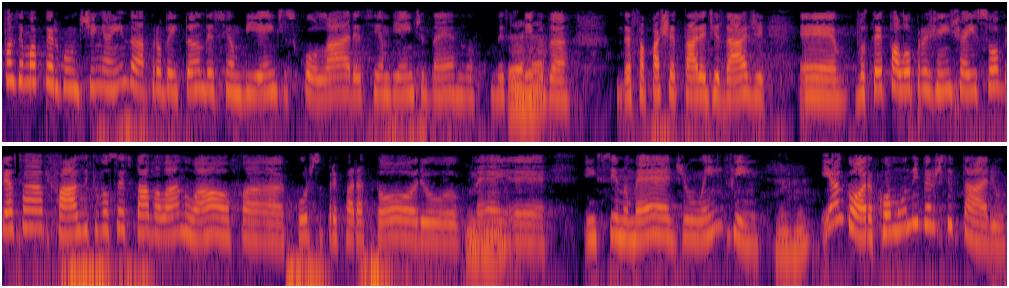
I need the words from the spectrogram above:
fazer uma perguntinha ainda, aproveitando esse ambiente escolar, esse ambiente, né, no- nesse Aham. nível da, dessa faixa etária de idade. É, você falou pra gente aí sobre essa fase que você estava lá no Alfa, curso preparatório, né? é, ensino médio, enfim. Uhum. E agora, como universitário,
